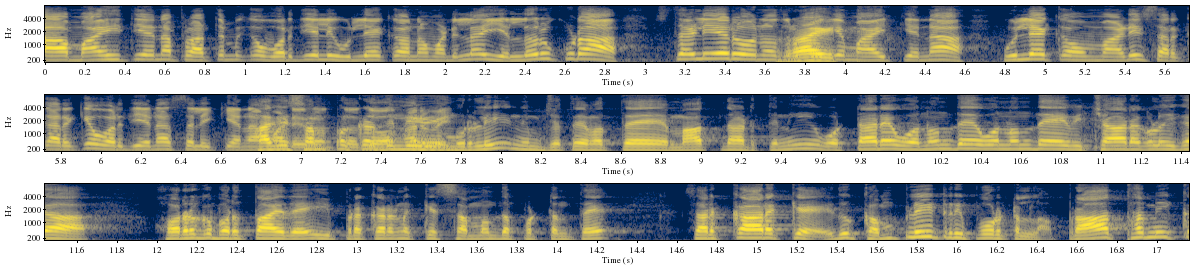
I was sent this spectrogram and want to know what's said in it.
ಆ ಮಾಹಿತಿಯನ್ನ ಪ್ರಾಥಮಿಕ ವರದಿಯಲ್ಲಿ ಉಲ್ಲೇಖವನ್ನು ಮಾಡಿಲ್ಲ. ಎಲ್ಲರೂ ಕೂಡ ಸ್ಥಳೀಯರು ಅನ್ನೋದ್ರ ಬಗ್ಗೆ ಮಾಹಿತಿಯನ್ನ ಉಲ್ಲೇಖ ಮಾಡಿ ಸರ್ಕಾರಕ್ಕೆ ವರದಿಯನ್ನ ಸಲ್ಲಿಕೆಯನ್ನು ಸಂಪರ್ಕದಲ್ಲಿ ಮುರಳಿ ನಿಮ್ಮ ಜೊತೆ ಮತ್ತೆ ಮಾತನಾಡ್ತೀನಿ. ಒಟ್ಟಾರೆ ಒಂದೊಂದೇ ಒಂದೊಂದೇ ವಿಚಾರಗಳು ಈಗ ಹೊರಗೆ ಬರ್ತಾ ಇದೆ ಈ ಪ್ರಕರಣಕ್ಕೆ ಸಂಬಂಧಪಟ್ಟಂತೆ ಸರ್ಕಾರಕ್ಕೆ ಇದು ಕಂಪ್ಲೀಟ್ ರಿಪೋರ್ಟ್ ಅಲ್ಲ ಪ್ರಾಥಮಿಕ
